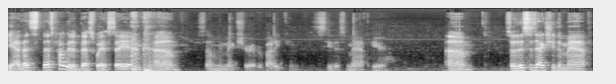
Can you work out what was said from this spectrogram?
Yeah, that's that's probably the best way to say it. Um, so let me make sure everybody can see this map here. Um, so this is actually the map.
